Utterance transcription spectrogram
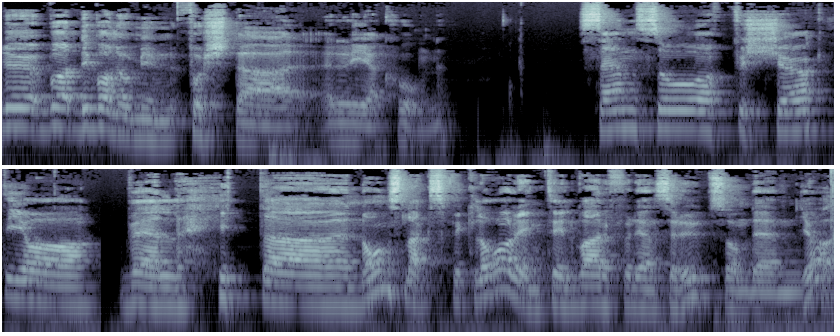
det var, det var nog min första reaktion Sen så försökte jag väl hitta någon slags förklaring till varför den ser ut som den gör.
